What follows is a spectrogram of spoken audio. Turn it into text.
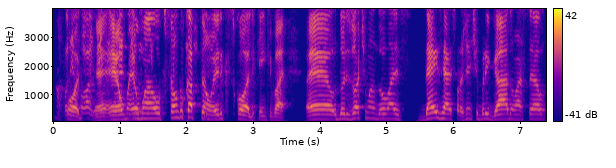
Não, pode. pode. É, é, uma, é uma opção do capitão, ele que escolhe quem que vai. É, o Dorizotti mandou mais 10 reais pra gente. Obrigado, Marcelo.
